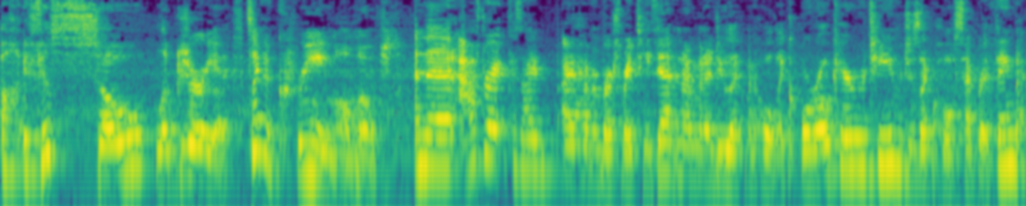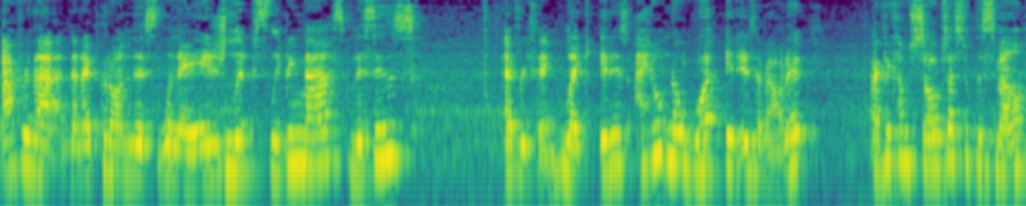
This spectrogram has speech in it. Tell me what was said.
Oh, it feels so luxurious. It's like a cream almost. And then after it, because I, I haven't brushed my teeth yet and I'm gonna do like my whole like oral care routine, which is like a whole separate thing. But after that, then I put on this Laneige lip sleeping mask. This is everything. Like it is, I don't know what it is about it I've become so obsessed with the smell.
